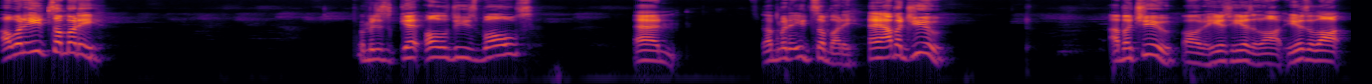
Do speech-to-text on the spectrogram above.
I want to eat somebody. Let me just get all of these balls, and I'm gonna eat somebody. Hey, how about you? How about you? Oh, he has he has a lot. He has a lot.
